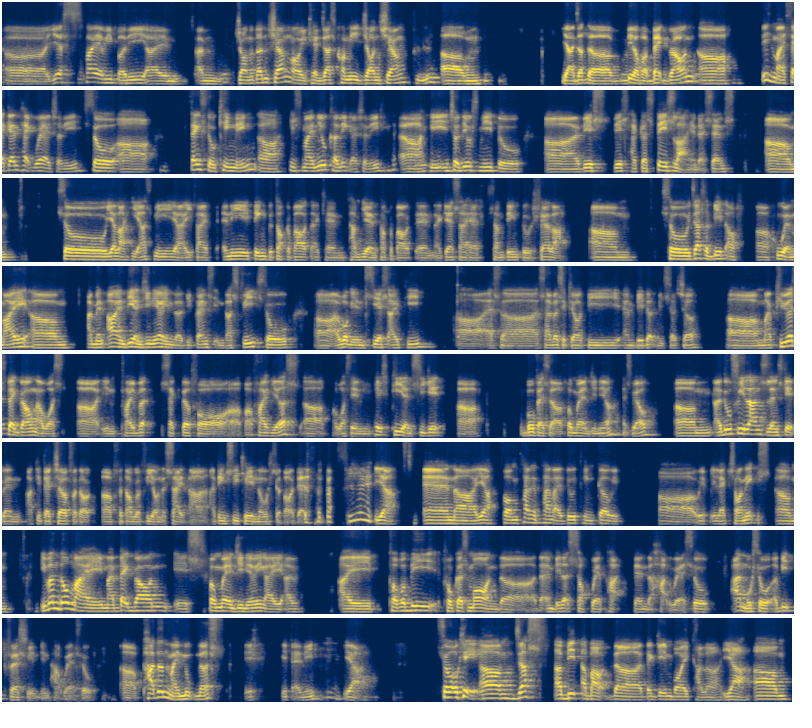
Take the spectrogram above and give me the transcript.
Uh, yes, hi everybody. I'm I'm Jonathan Chiang, or you can just call me John Chiang. Um, yeah, just a bit of a background. Uh, this is my second hackware actually. So uh, thanks to King Ming, uh, he's my new colleague actually. Uh, he introduced me to uh this this hacker space lah in that sense. Um, so yeah, lah, he asked me uh, if I have anything to talk about, I can come here and talk about, and I guess I have something to share lah. Um, so just a bit of uh, who am I? Um, I'm an R&D engineer in the defense industry. So uh, I work in CSIT uh, as a cybersecurity embedded researcher. Uh, my previous background, I was uh, in private sector for about five years. Uh, I was in HP and Seagate, both as a firmware engineer as well. Um, I do freelance landscape and architecture photo uh, photography on the side. Uh, I think CK knows about that. yeah, and uh, yeah, from time to time I do tinker with uh, with electronics. Um, even though my my background is firmware engineering, I I, I probably focus more on the the embedded software part than the hardware. So I'm also a bit fresh in, in hardware. So uh, pardon my noobness, if if any. Yeah. So okay, um, just a bit about the the Game Boy Color. Yeah. Um,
